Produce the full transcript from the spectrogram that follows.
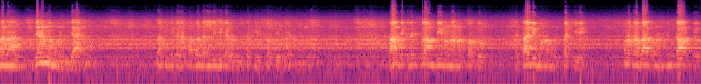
معنيٰ جهڙي نموني جي باقي جيڪڏهن ڪا بند هلي جي ڪري هن جي تڪليف پهچي ٿي ها جيڪڏهن اسلام دين هنن وٽ پهتو ۽ تعليم هنن وٽ پهچي وئي ان کان بعد هنن انڪار ڪيو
